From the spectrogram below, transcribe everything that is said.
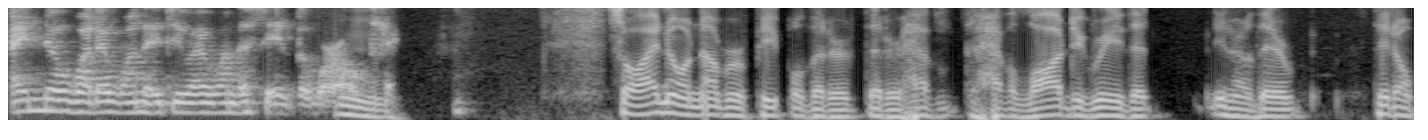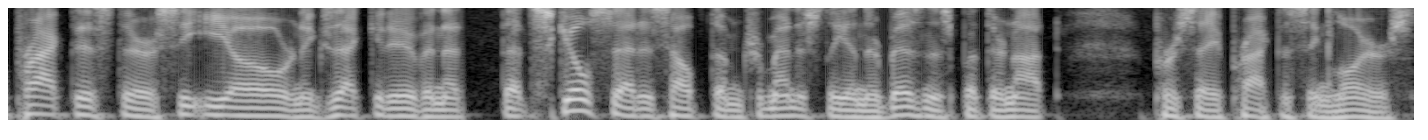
I know what I want to do. I want to save the world. Hmm. So I know a number of people that are that are have have a law degree that you know they're they don't practice. They're a CEO or an executive, and that that skill set has helped them tremendously in their business, but they're not per se practicing lawyers.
